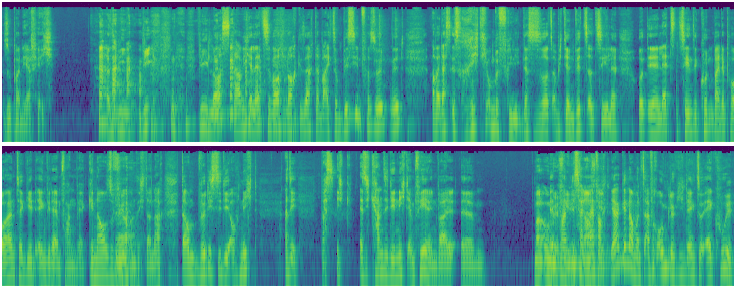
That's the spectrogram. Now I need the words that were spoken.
Super nervig. Also wie, wie, wie Lost, da habe ich ja letzte Woche noch gesagt, da war ich so ein bisschen versöhnt mit, aber das ist richtig unbefriedigend. Das ist so, als ob ich dir einen Witz erzähle und in den letzten zehn Sekunden bei der Pointe geht irgendwie der Empfang weg. Genauso fühlt ja. man sich danach. Darum würde ich sie dir auch nicht, also was ich, also ich kann sie dir nicht empfehlen, weil ähm, man, man ist halt einfach, ja genau, man ist einfach unglücklich und denkt so, ey cool,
